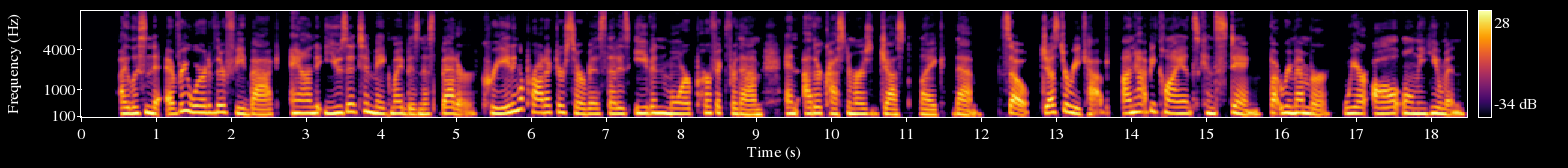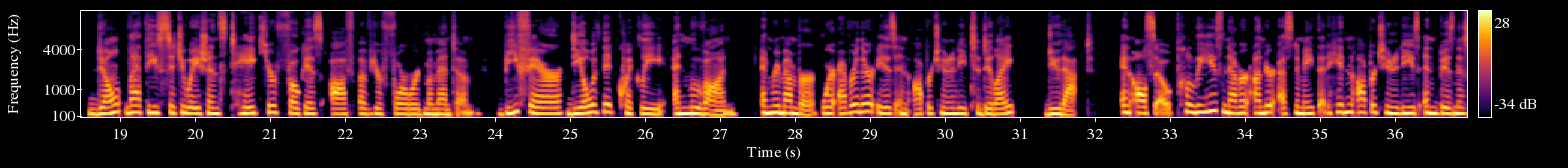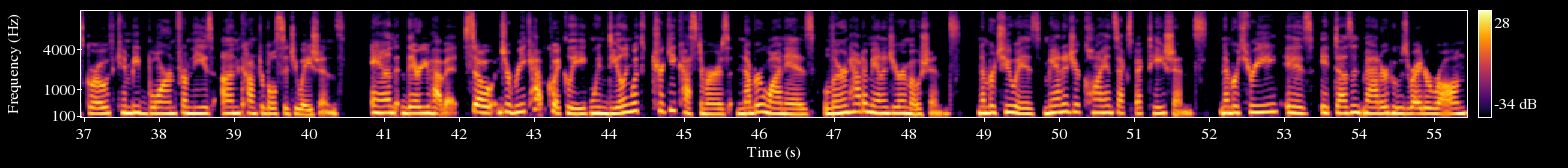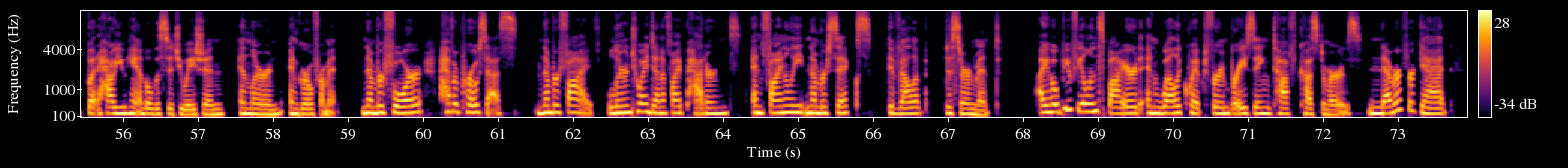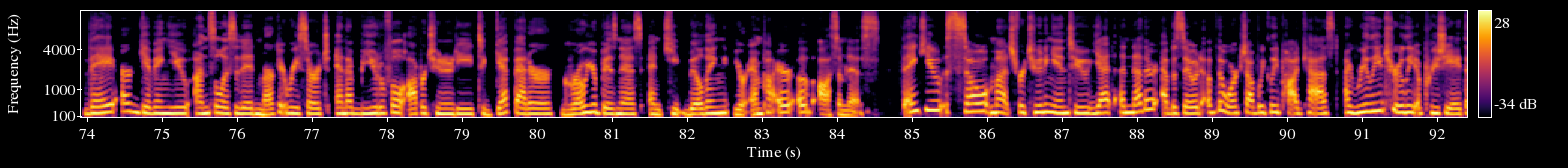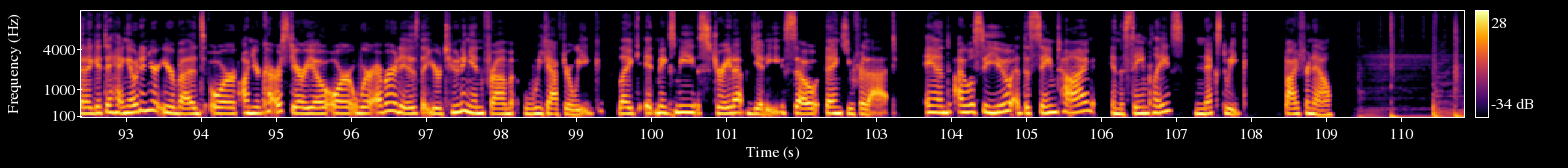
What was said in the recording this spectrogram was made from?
I listen to every word of their feedback and use it to make my business better, creating a product or service that is even more perfect for them and other customers just like them. So, just to recap, unhappy clients can sting, but remember, we are all only human. Don't let these situations take your focus off of your forward momentum. Be fair, deal with it quickly, and move on. And remember, wherever there is an opportunity to delight, do that. And also, please never underestimate that hidden opportunities and business growth can be born from these uncomfortable situations. And there you have it. So to recap quickly, when dealing with tricky customers, number one is learn how to manage your emotions. Number two is manage your client's expectations. Number three is it doesn't matter who's right or wrong, but how you handle the situation and learn and grow from it. Number four, have a process. Number five, learn to identify patterns. And finally, number six, develop discernment. I hope you feel inspired and well equipped for embracing tough customers. Never forget, they are giving you unsolicited market research and a beautiful opportunity to get better, grow your business, and keep building your empire of awesomeness. Thank you so much for tuning in to yet another episode of the Workshop Weekly podcast. I really, truly appreciate that I get to hang out in your earbuds or on your car stereo or wherever it is that you're tuning in from week after week. Like it makes me straight up giddy. So thank you for that. And I will see you at the same time in the same place next week. Bye for now.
